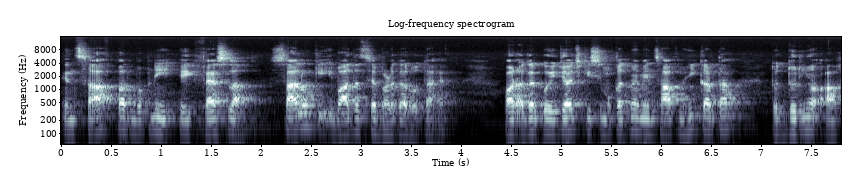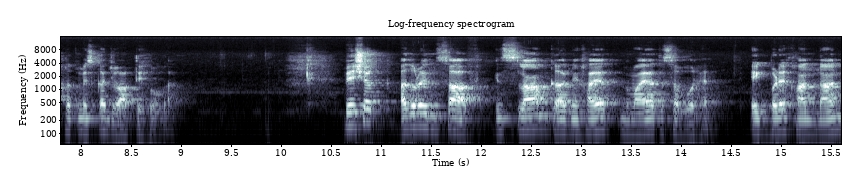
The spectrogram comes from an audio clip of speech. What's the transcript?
انصاف پر مبنی ایک فیصلہ سالوں کی عبادت سے بڑھ کر ہوتا ہے اور اگر کوئی جج کسی مقدمے میں انصاف نہیں کرتا تو دنیا و آخرت میں اس کا جواب دہ ہوگا۔ بے شک عدل و انصاف اسلام کا نہایت نمایاں تصور ہے۔ ایک بڑے خاندان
